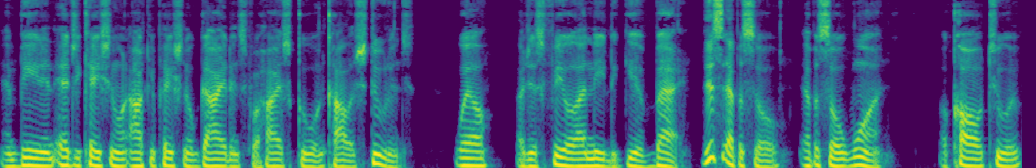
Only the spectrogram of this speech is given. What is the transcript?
and being an educational and occupational guidance for high school and college students. Well, I just feel I need to give back. This episode, episode one, a call to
